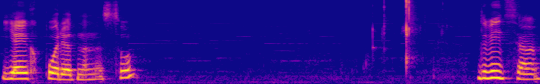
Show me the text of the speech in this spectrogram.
Я їх поряд нанесу. Дивіться.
